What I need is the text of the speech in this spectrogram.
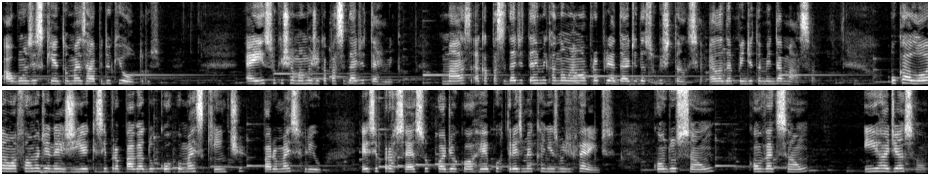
Alguns esquentam mais rápido que outros. É isso que chamamos de capacidade térmica. Mas a capacidade térmica não é uma propriedade da substância, ela depende também da massa. O calor é uma forma de energia que se propaga do corpo mais quente para o mais frio. Esse processo pode ocorrer por três mecanismos diferentes: condução, convecção e irradiação.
